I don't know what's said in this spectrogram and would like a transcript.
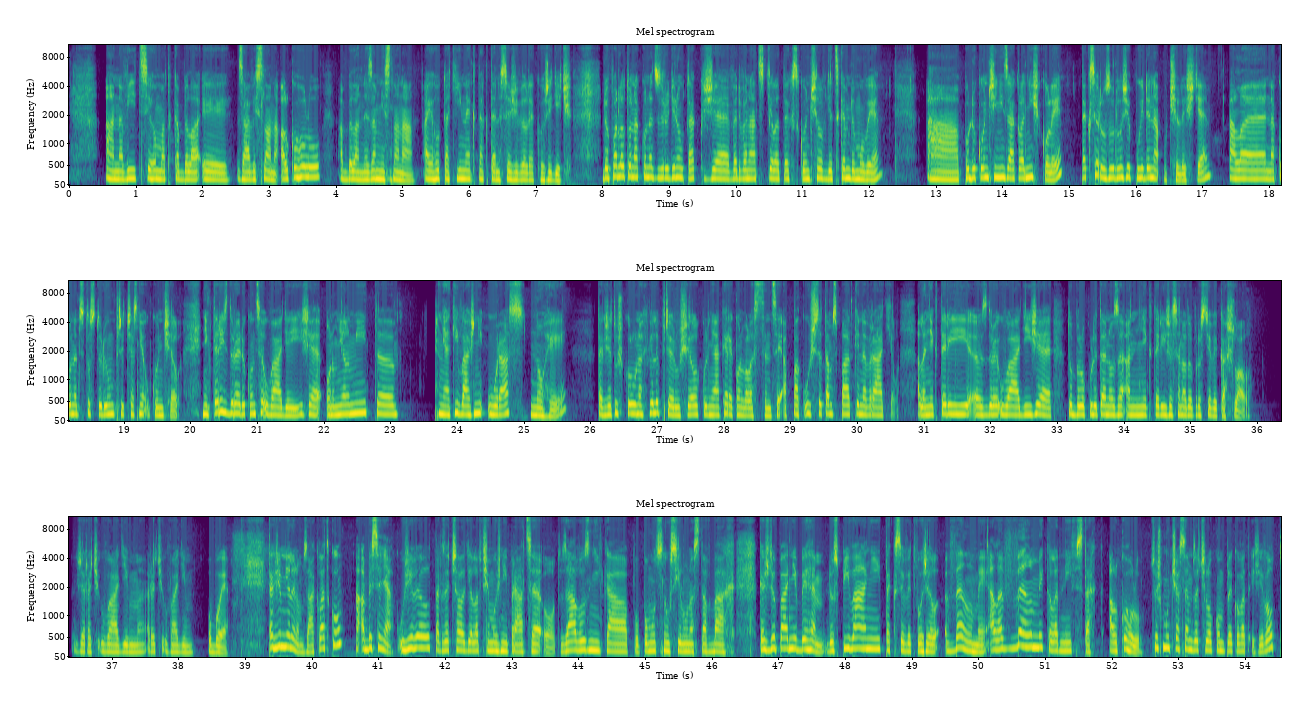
a navíc jeho matka byla i závislá na alkoholu a byla nezaměstnaná a jeho tatínek tak ten se živil jako řidič. Dopadlo to nakonec s rodinou tak, že ve 12 letech skončil v dětském domově a po dokončení základní školy tak se rozhodl, že půjde na učiliště ale nakonec to studium předčasně ukončil. Některý zdroje dokonce uvádějí, že on měl mít eh, nějaký vážný úraz nohy, takže tu školu na chvíli přerušil kvůli nějaké rekonvalescenci a pak už se tam zpátky nevrátil. Ale některý eh, zdroj uvádí, že to bylo kvůli té noze a některý, že se na to prostě vykašlal. Takže radši uvádím, radši uvádím oboje. Takže měl jenom základku a aby se nějak uživil, tak začal dělat všemožný práce od závozníka po pomocnou sílu na stavbách. Každopádně během dospívání tak si vytvořil velmi, ale velmi kladný vztah k alkoholu, což mu časem začalo komplikovat i život,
